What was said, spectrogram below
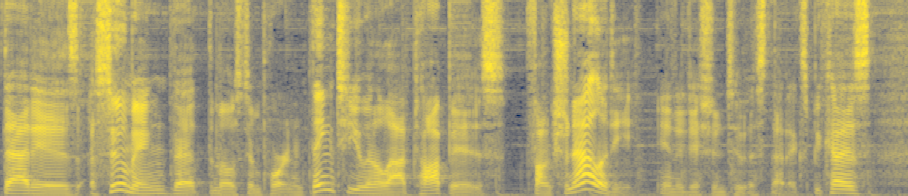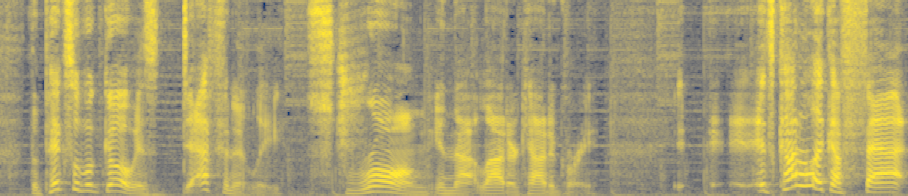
that is assuming that the most important thing to you in a laptop is functionality in addition to aesthetics, because the Pixelbook Go is definitely strong in that latter category it's kind of like a fat,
